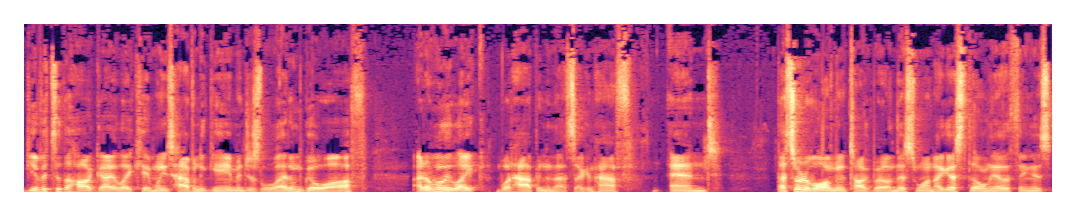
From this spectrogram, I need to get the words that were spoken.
give it to the hot guy like him when he's having a game and just let him go off. I don't really like what happened in that second half, and that's sort of all I'm going to talk about on this one. I guess the only other thing is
